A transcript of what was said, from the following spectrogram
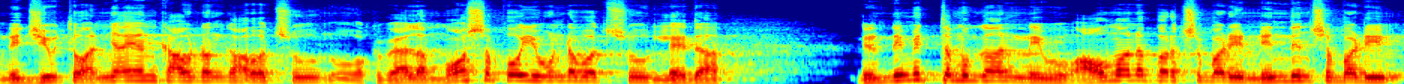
నీ జీవితం అన్యాయం కావడం కావచ్చు నువ్వు ఒకవేళ మోసపోయి ఉండవచ్చు లేదా నిర్నిమిత్తముగా నీవు అవమానపరచబడి నిందించబడి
